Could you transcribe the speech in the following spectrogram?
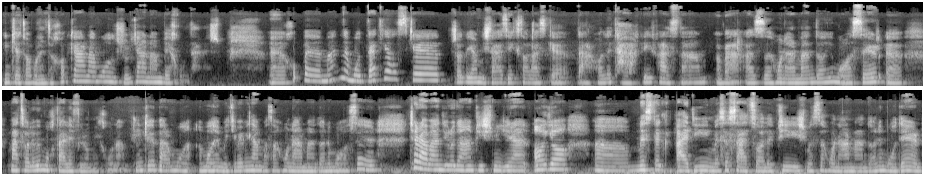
این کتاب رو انتخاب کردم و شروع کردم بخوندنش. خب من مدتی است که شاید بگم بیشتر از یک سال است که در حال تحقیق هستم و از هنرمندای معاصر مطالب مختلفی رو می‌خونم. چون که برام مهمه که ببینم مثلا هنرمندان معاصر چه روندی رو دارن پیش می‌گیرن. آیا مثل قدیم مثل صد سال پیش مثل هنرمندان مدرن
